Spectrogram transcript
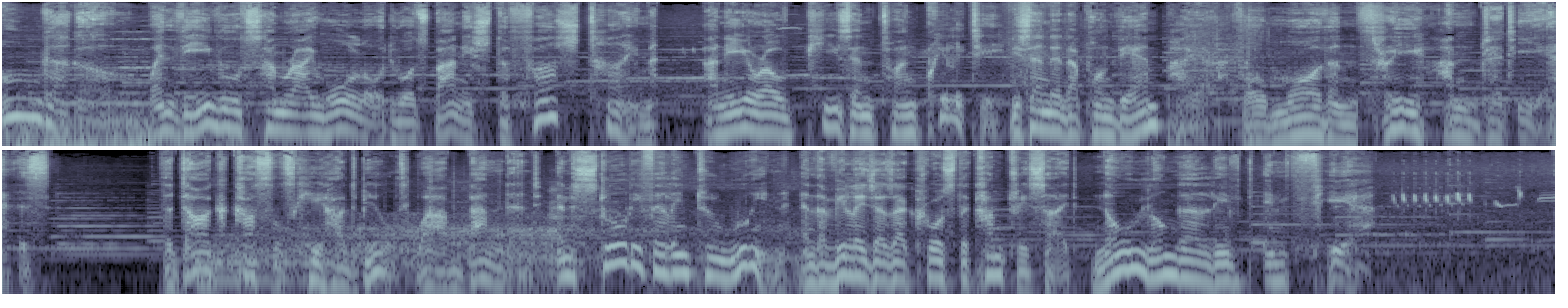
Long ago, when the evil samurai warlord was banished the first time, an era of peace and tranquility descended upon the empire for more than 300 years. The dark castles he had built were abandoned and slowly fell into ruin, and the villagers across the countryside no longer lived in fear.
